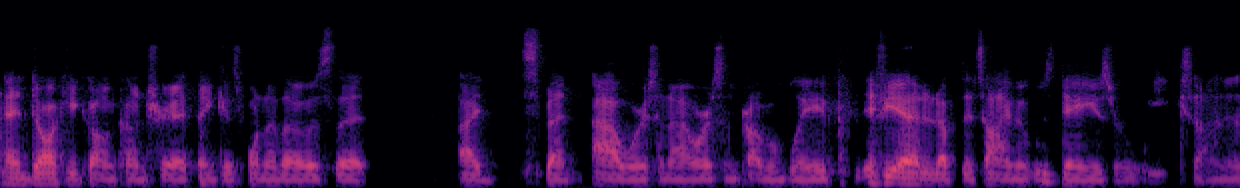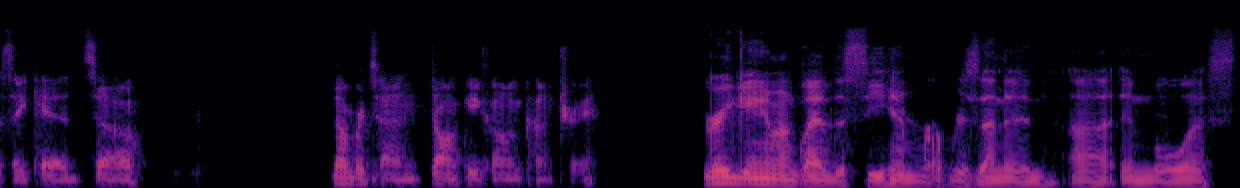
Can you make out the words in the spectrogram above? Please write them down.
And Donkey Kong Country, I think, is one of those that I spent hours and hours and probably, if you added up the time, it was days or weeks on as a kid. So, number 10, Donkey Kong Country. Great game. I'm glad to see him represented uh, in the list.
